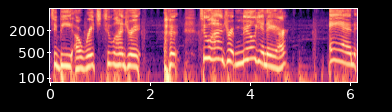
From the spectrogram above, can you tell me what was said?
to be a rich 200, 200 millionaire and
